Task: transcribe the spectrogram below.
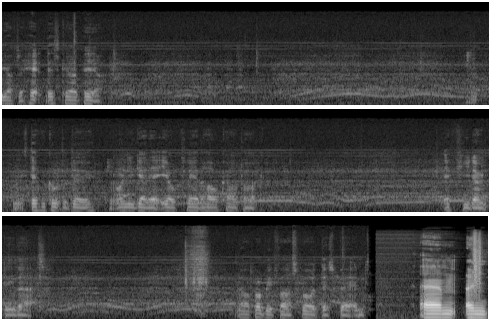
you have to hit this curb here. It's difficult to do, but when you get it, you'll clear the whole car park. If you don't do that. I'll probably fast forward this bit and um, and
